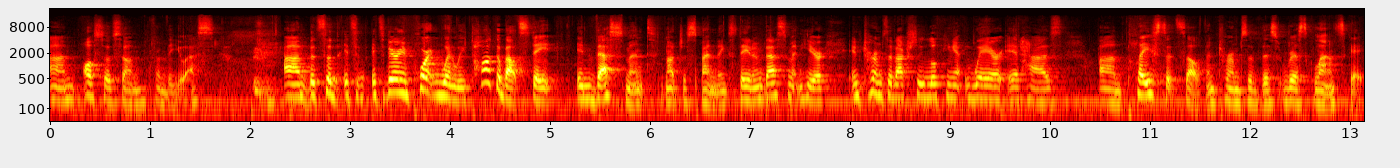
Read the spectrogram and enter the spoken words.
um, also some from the US. Um, but so it's, it's very important when we talk about state investment, not just spending, state investment here, in terms of actually looking at where it has um, placed itself in terms of this risk landscape.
